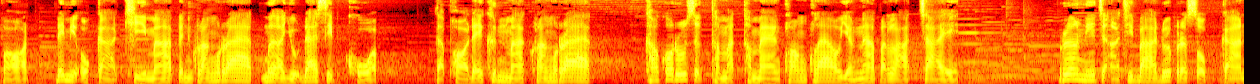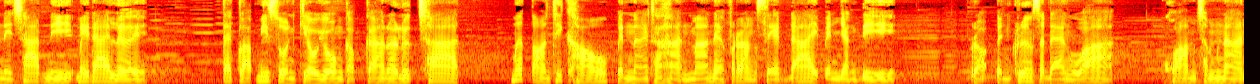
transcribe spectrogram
ฟอร์ดได้มีโอกาสขี่ม้าเป็นครั้งแรกเมื่ออายุได้สิบขวบ แต่พอได้ขึ้นม้าครั้งแรก เขาก็รู้สึกธรรมัดทแมงคล่องแคล่วอย่างน่าประหลาดใจ เรื่องนี้จะอธิบายด้วยประสบการณ์ในชาตินี้ไม่ได้เลย แต่กลับมีส่วนเกี่ยวโยงกับการระลึกชาติ เมื่อตอนที่เขาเป็นนายทหารม้าในฝรั่งเศสได้เป็นอย่างดี เพราะเป็นเครื่องแสดงว่า ความชำนาญ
